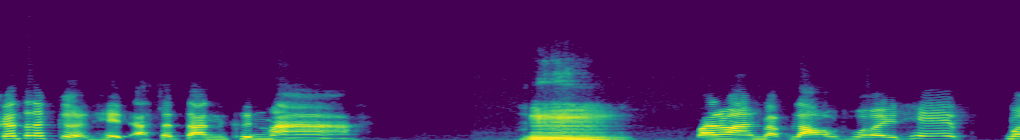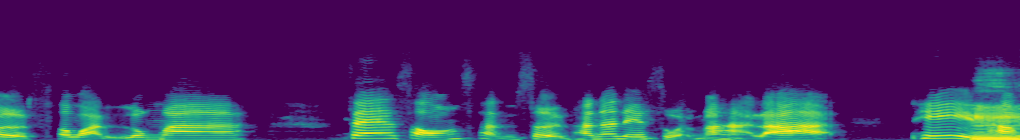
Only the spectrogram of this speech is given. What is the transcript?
ก็จะเกิดเหตุอัศจรรย์ขึ้นมา อืม ประมาณแบบเหล่าทวยเทพเปิดสวรรค์ลงมาแซ่ซองสรรเสริญพระนเรศวรมหาราช ที่ทอืม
